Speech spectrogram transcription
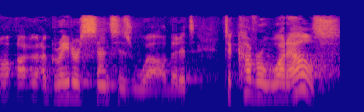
a, a greater sense as well? That it's to cover what else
